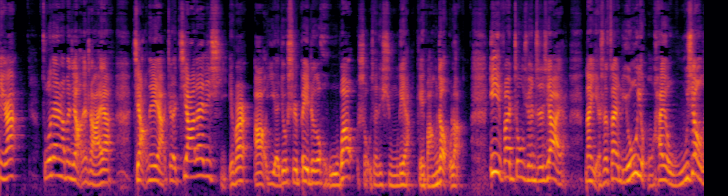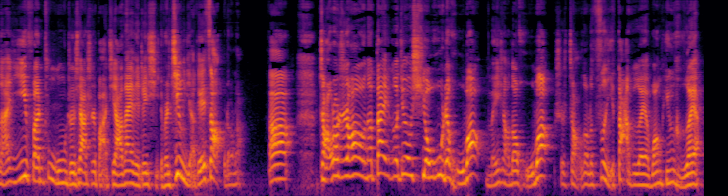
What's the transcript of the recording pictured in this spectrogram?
你看，昨天咱们讲的啥呀？讲的呀，这加代的媳妇儿啊，也就是被这个虎豹手下的兄弟啊给绑走了。一番周旋之下呀，那也是在刘勇还有吴孝南一番助攻之下，是把加代的这媳妇儿静姐给找着了啊。找着之后，那戴哥就要销户这虎豹，没想到虎豹是找到了自己大哥呀，王平和呀。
